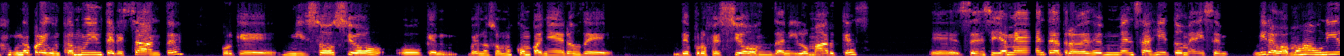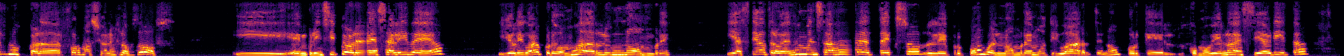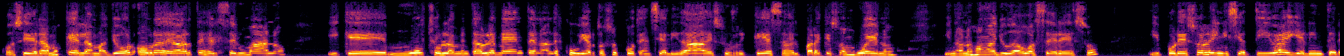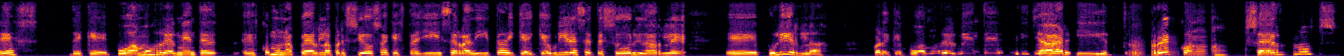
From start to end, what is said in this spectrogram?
una pregunta muy interesante porque mi socio o que bueno somos compañeros de, de profesión Danilo Márquez eh, sencillamente a través de un mensajito me dice mira, vamos a unirnos para dar formaciones los dos. Y en principio le esa la idea, y yo le digo, ah, pero vamos a darle un nombre. Y así a través de un mensaje de texto le propongo el nombre de Motivarte, ¿no? Porque, como bien lo decía ahorita, consideramos que la mayor obra de arte es el ser humano y que muchos lamentablemente no han descubierto sus potencialidades, sus riquezas, el para qué son buenos y no nos han ayudado a hacer eso. Y por eso la iniciativa y el interés de que podamos realmente, es como una perla preciosa que está allí cerradita y que hay que abrir ese tesoro y darle, eh, pulirla para que podamos realmente brillar y reconocernos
